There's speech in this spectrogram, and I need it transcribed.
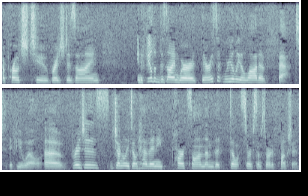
approach to bridge design in a field of design where there isn't really a lot of fat, if you will. Uh, bridges generally don't have any parts on them that don't serve some sort of function.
